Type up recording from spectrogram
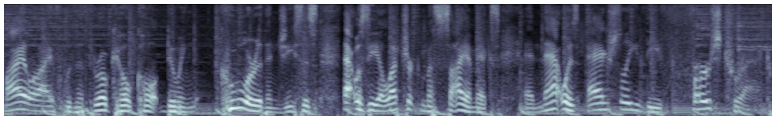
My Life with the Thrill Kill Kult doing Kooler Than Jesus. That was the Electric Messiah mix and that was actually the first track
